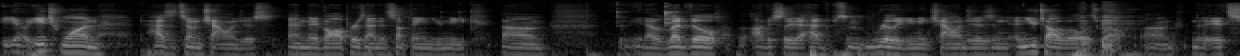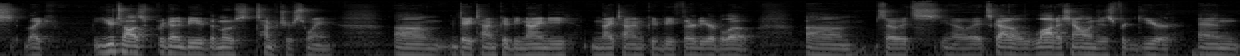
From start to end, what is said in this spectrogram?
you know, each one has its own challenges, and they've all presented something unique. Um, you know, Leadville, obviously, that had some really unique challenges, and, and Utah will as well. Um, it's like Utah's going to be the most temperature swing. Um, daytime could be 90, nighttime could be 30 or below. Um, so it's you know it's got a lot of challenges for gear, and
